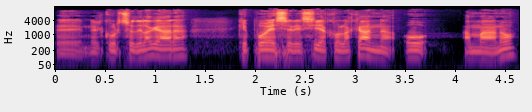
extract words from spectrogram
eh, nel corso della gara, che può essere sia con la canna o a mano,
